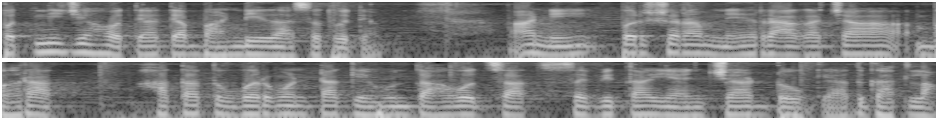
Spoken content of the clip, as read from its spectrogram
पत्नी ज्या होत्या त्या भांडी घासत होत्या. आणि परशुरामने रागाच्या भरात हातात वरवंटा घेऊन धावत जात सविता यांच्या डोक्यात घातला.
